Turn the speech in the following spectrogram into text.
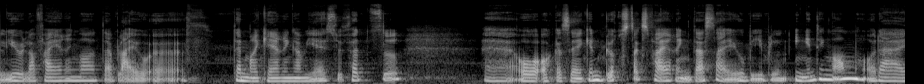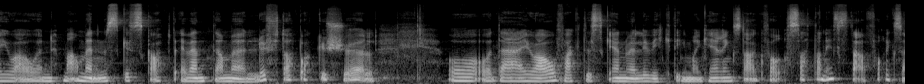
julefeiringa. Det ble jo den en markering av Jesu fødsel. Og vår egen bursdagsfeiring det sier jo Bibelen ingenting om. Og det er jo òg en mer menneskeskapt event der vi løfter opp oss sjøl. Og, og, det er jo òg faktisk en veldig viktig markeringsdag for satanister, f.eks.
